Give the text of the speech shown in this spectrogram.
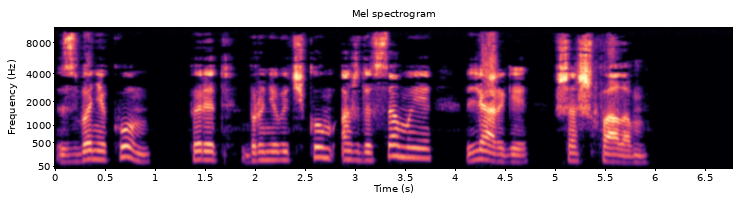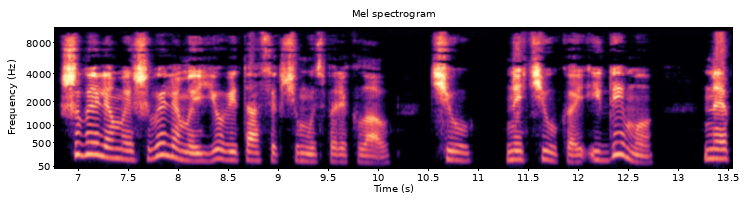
з баняком перед броньовичком аж до самої лярги шашпалам. Швилями, швилями йо вітасик чомусь переклав. Тю, не тюкай, ідимо, не б.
